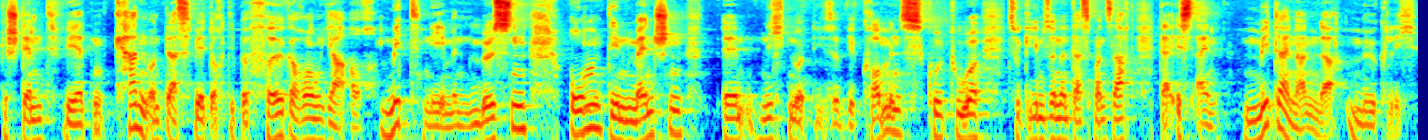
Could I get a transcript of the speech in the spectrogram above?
gestemmt werden kann und dass wir doch die Bevölkerung ja auch mitnehmen müssen, um den Menschen äh, nicht nur diese Willkommenskultur zu geben, sondern dass man sagt, da ist ein Miteinander möglich.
